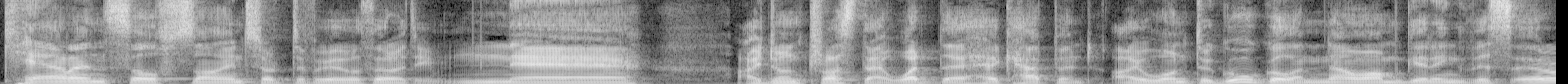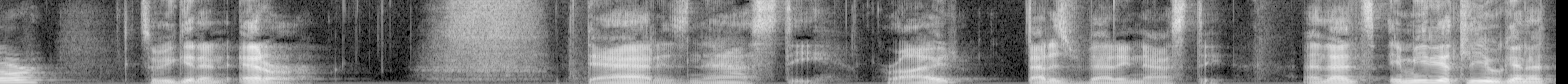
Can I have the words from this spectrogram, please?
Karen self-signed certificate authority? Nah, I don't trust that. What the heck happened? I want to Google and now I'm getting this error. So we get an error. That is nasty, right? That is very nasty. And that's immediately you're gonna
